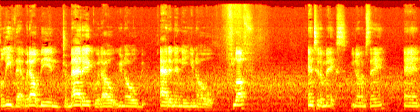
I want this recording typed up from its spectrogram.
believe that without being dramatic, without, you know, adding any, you know, fluff into the mix. You know what I'm saying? And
